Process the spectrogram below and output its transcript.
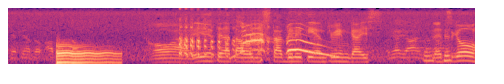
Kaya tinatawag up, down. Oo nga, yun yung tinatawag na stability and dream, guys. Let's go.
